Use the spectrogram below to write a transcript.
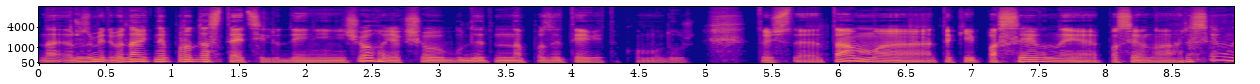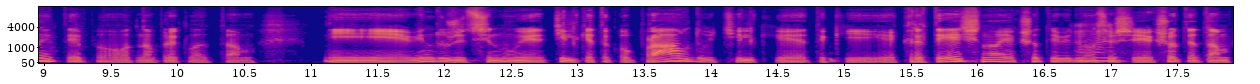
розумієте, ви навіть не продасте цій людині нічого, якщо ви будете на позитиві такому дуже. Тобто е, там е, такий пасивний, пасивно-агресивний тип, от, наприклад, там І він дуже цінує тільки таку правду, тільки такі критично, якщо ти відносишся. Якщо ти там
